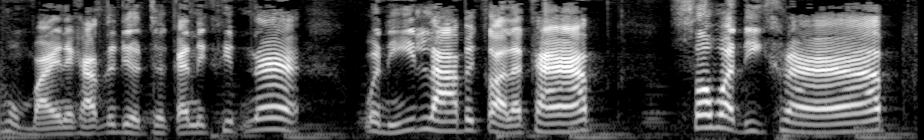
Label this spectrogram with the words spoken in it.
งผมไว้นะครับ แล้วเดี๋ยวเจอกันในคลิปหน้า วันนี้ลาไปก่อนแล้วครับ สวัสดีครับ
